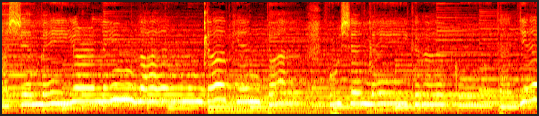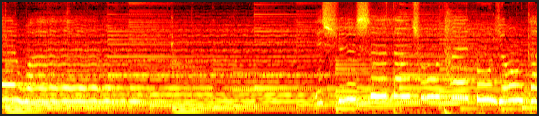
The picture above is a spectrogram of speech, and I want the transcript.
那些美而凌乱的片段。浮现每个孤单夜晚，也许是当初太不勇敢，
